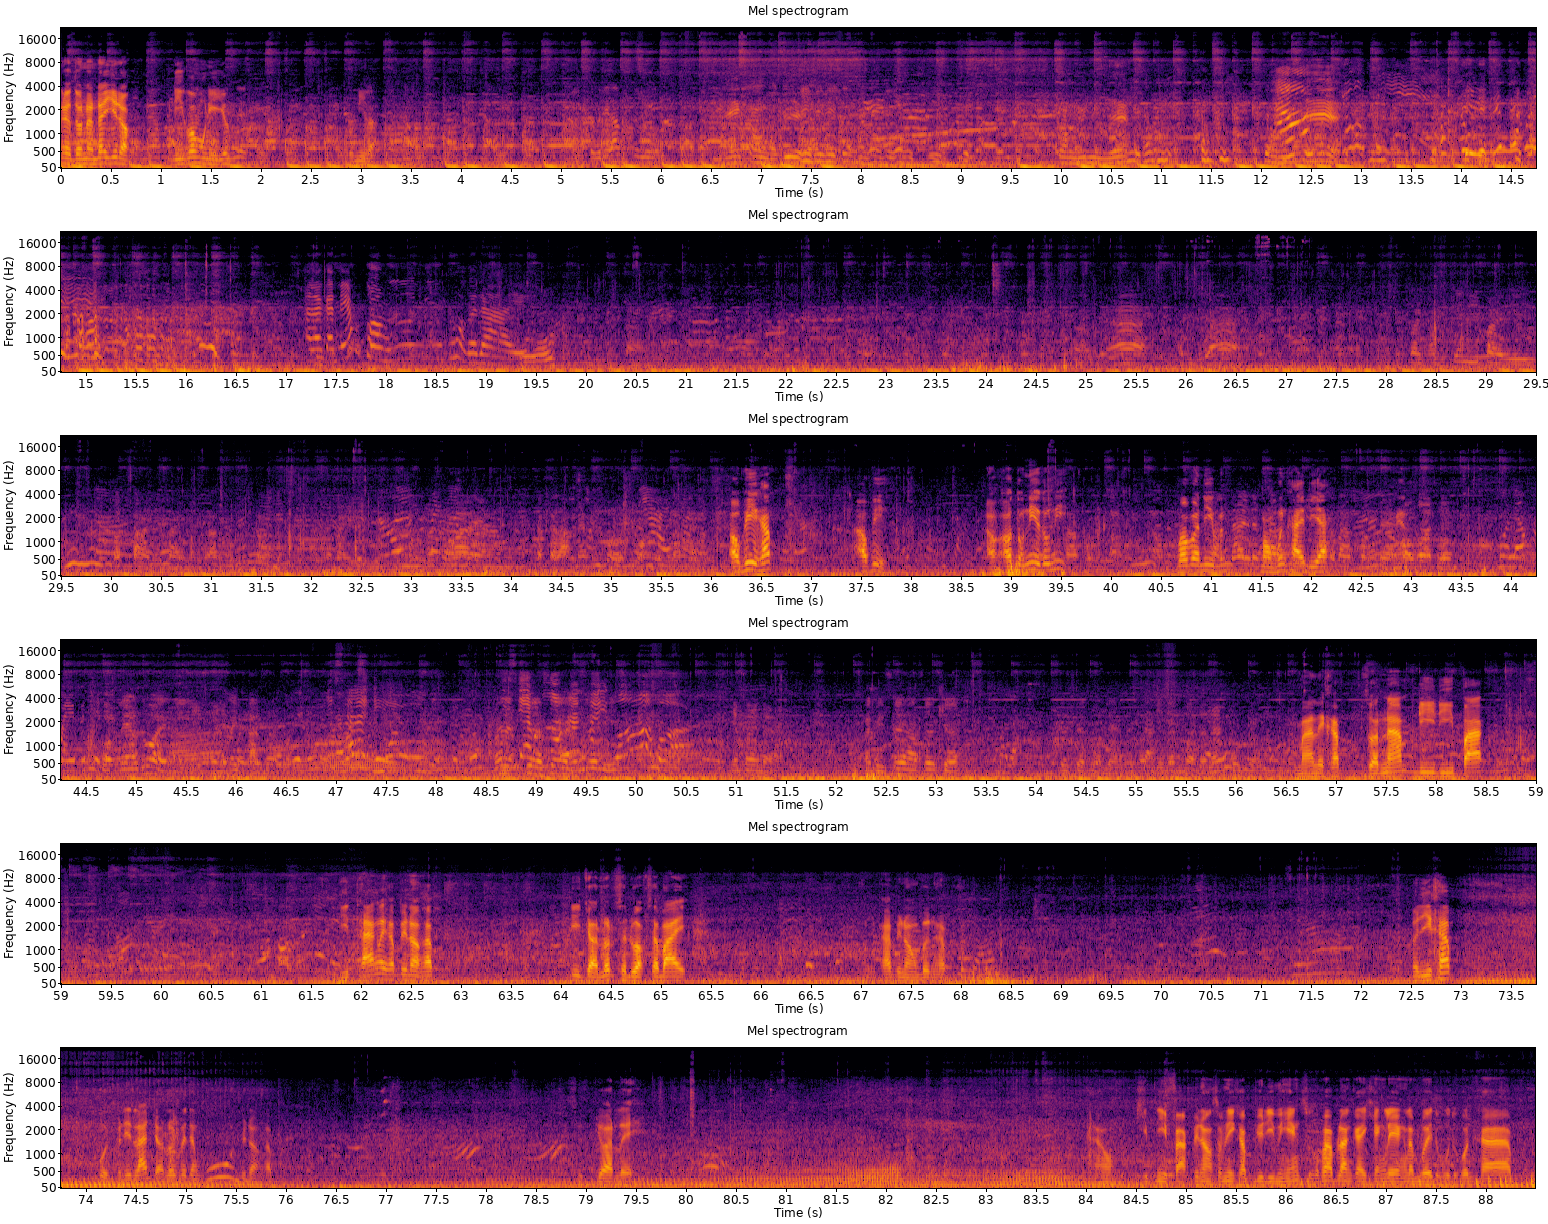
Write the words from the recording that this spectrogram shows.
ออตัวนั้นได้อยี่ดอก ดีกว่ามึงนี่อยุตรงนี้ละสวัสดีครับให้กล้องกับพี่พี่พี่พี่กล้องนิดนึงเนี่ยกล้องนี้เจ๊ เอาพี่ครับ เอาพี่ เอาเอาตรงนี้ตรงนี้เพราะว่านี่มันมองเพิ่นขายเบียร์หมดแล้วไปประเทศหมดแล้วด้วยอ่าไม่ทันอะไรเองไม่ได้แซเสื้อเสื้อหันให้ว้าวยังไม่น่ะไปถึงเสื้อเสื้อเชิ้ตเสื้อเชิ้ตหมดแล้วนะจ๊ะยันหมดแล้วนะมาเลยครับ สวนน้ำดีดีปาร์คดีทางเลยครับพี่น้องครับ ที่จอดรถสะดวกสบาย ครับพี่น้องเบิ้งครับสวัสดีครับปุ่นไปที่ร้านจอดรถไปทางพูนพี่น้องครับ สุดยอดเลยเอาคลิปนี้ฝากพี่น้องสำนีครับ อยู่ดีมีแห้งสุขภาพร่างกายแข็งแรงร่ำรวยทุกผู้ทุกคนครับ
